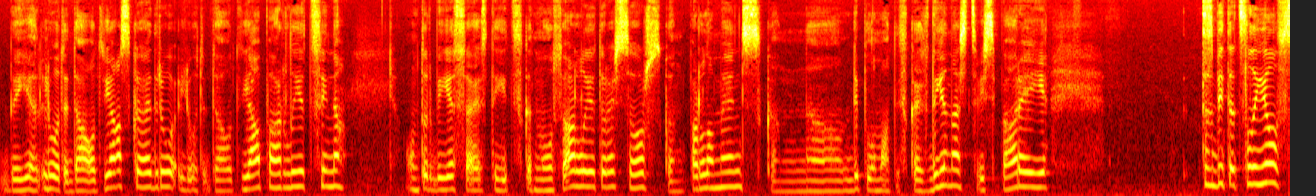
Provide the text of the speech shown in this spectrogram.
Bija ļoti daudz jāskaidro, ļoti daudz jāpārliecina. Un tur bija iesaistīts gan mūsu ārlietu resursi, gan parlaments, gan uh, diplomātiskais dienests, vispārējie. Tas bija tāds liels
